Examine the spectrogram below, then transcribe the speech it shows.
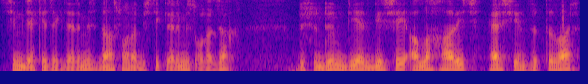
şimdi ekeceklerimiz, daha sonra biçtiklerimiz olacak. Düşündüğüm diğer bir şey Allah hariç her şeyin zıttı var.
